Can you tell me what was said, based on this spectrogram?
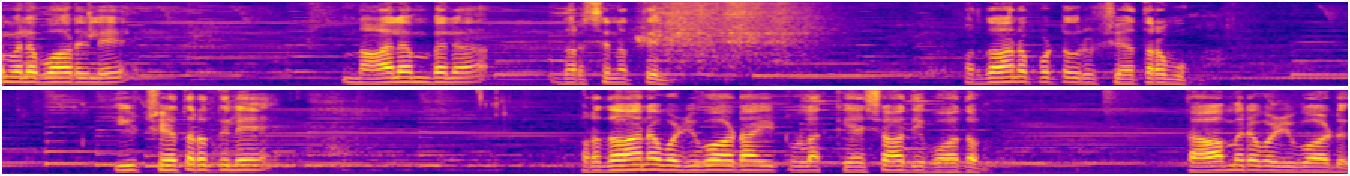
മലബാറിലെ നാലമ്പല ദർശനത്തിൽ പ്രധാനപ്പെട്ട ഒരു ക്ഷേത്രവും ഈ ക്ഷേത്രത്തിലെ പ്രധാന വഴിപാടായിട്ടുള്ള കേശാതിപാദം താമര വഴിപാട്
